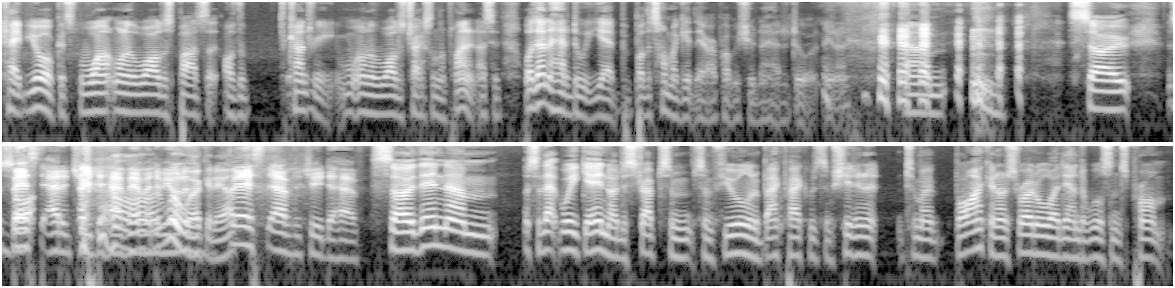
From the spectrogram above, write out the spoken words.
Cape York. It's the one one of the wildest parts of the, the country, one of the wildest tracks on the planet. I said, well, I don't know how to do it yet, but by the time I get there, I probably should know how to do it. You know, um, so so Best attitude to have ever. To be We'll honest, work it out. Best attitude to have. So then, um, so that weekend, I just strapped some some fuel in a backpack with some shit in it to my bike, and I just rode all the way down to Wilson's Prom,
